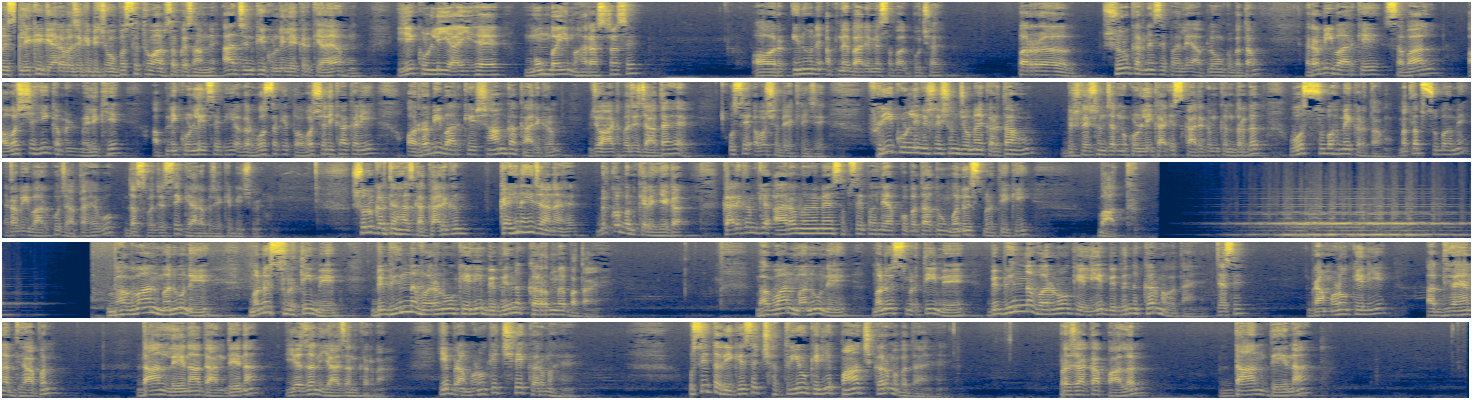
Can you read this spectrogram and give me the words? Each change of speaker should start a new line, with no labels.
सुबह से लेकर ग्यारह बजे के बीच में उपस्थित हूँ आप सबके सामने। आज जिनकी कुंडली लेकर के आया हूँ, ये कुंडली आई है मुंबई, महाराष्ट्र से, और इन्होंने अपने बारे में सवाल पूछा है। पर शुरू करने से पहले आप लोगों को बताऊँ, रविवार के सवाल अवश्य ही कमेंट में लिखिए। अपनी कुंडली से भी अगर हो सके तो अवश्य लिखा करिए, और रविवार के शाम का कार्यक्रम जो आठ बजे जाता है, उसे अवश्य देख लीजिए। फ्री कुंडली विश्लेषण जो मैं करता हूँ विश्लेषण जन्म कुंडली का इस कार्यक्रम के अंतर्गत वो सुबह में करता हूँ। मतलब सुबह में रविवार को जाता है वो दस बजे से ग्यारह बजे के बीच में। शुरू करते हैं आज का कार्यक्रम। कहीं नहीं जाना है। बिल्कुल बन के रहिएगा। कार्यक्रम के आरंभ में मैं सबसे पहले आपको बता दूँ मनुस्मृति की बात। भगवान मनु ने मनुस्मृति में विभिन्न वर्णों के लिए विभिन्न कर्म बताए। भगवान मनु ने मनुस्मृति में विभिन्न वर्णों के लिए विभिन्न कर्म बताए हैं। जैसे, ब्राह्मणों के लिए अध्ययन, अध्यापन, दान लेना, दान देना, यजन, याजन करना। ये ब्राह्मणों के छह कर्म हैं। उसी तरीके से क्षत्रियों के लिए पाँच कर्म बताए हैं। प्रजा का पालन, दान देना,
